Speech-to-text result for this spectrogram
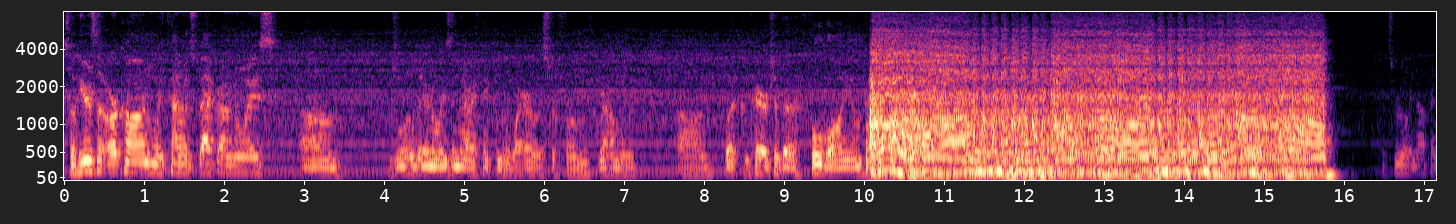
So here's the Archon with kind of its background noise. Um, there's a little bit of noise in there, I think, from the wireless or from ground loop. Um, but compared to the full volume, it's really nothing.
